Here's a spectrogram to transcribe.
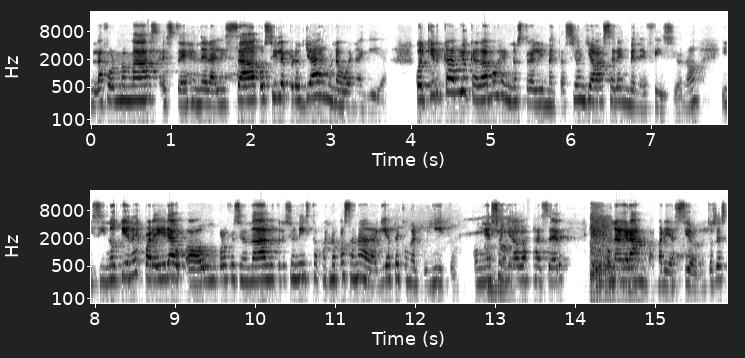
la forma más este, generalizada posible, pero ya es una buena guía. Cualquier cambio que hagamos en nuestra alimentación ya va a ser en beneficio, ¿no? Y si no tienes para ir a, un profesional nutricionista, pues no pasa nada, guíate con el puñito. Con eso ya vas a hacer eh, una gran variación. Entonces,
